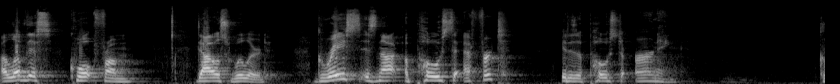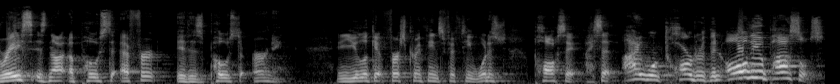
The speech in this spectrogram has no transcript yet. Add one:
I love this quote from Dallas Willard. Grace is not opposed to effort, it is opposed to earning. Grace is not opposed to effort, it is opposed to earning. And you look at 1 Corinthians 15, what does Paul say? I said, I worked harder than all the apostles.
